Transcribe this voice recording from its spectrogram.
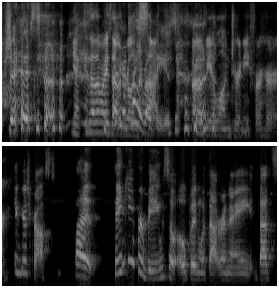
nauseous. Yeah, because otherwise that would really out about suck. these. that would be a long journey for her. Fingers crossed. But thank you for being so open with that, Renee. That's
